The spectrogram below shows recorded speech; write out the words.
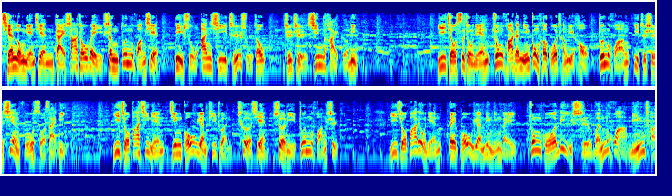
乾隆年间改沙州卫升敦煌县，隶属安西直属州，直至辛亥革命。一九四九年中华人民共和国成立后，敦煌一直是县府所在地。一九八七年经国务院批准撤县设立敦煌市。一九八六年被国务院命名为中国历史文化名城。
